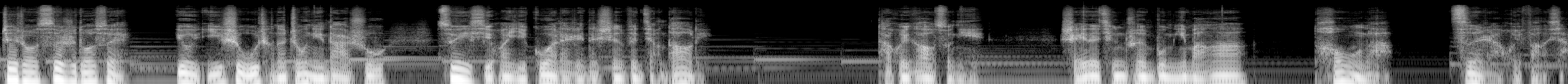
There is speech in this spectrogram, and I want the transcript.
这种四十多岁又一事无成的中年大叔，最喜欢以过来人的身份讲道理。他会告诉你，谁的青春不迷茫啊？痛了，自然会放下。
